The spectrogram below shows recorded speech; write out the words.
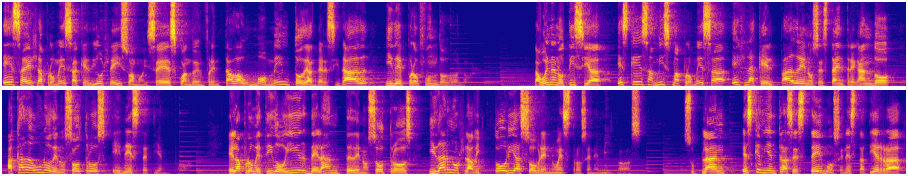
Esa es la promesa que Dios le hizo a Moisés cuando enfrentaba un momento de adversidad y de profundo dolor. La buena noticia es que esa misma promesa es la que el Padre nos está entregando a cada uno de nosotros en este tiempo. Él ha prometido ir delante de nosotros y darnos la victoria sobre nuestros enemigos. Su plan es que mientras estemos en esta tierra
